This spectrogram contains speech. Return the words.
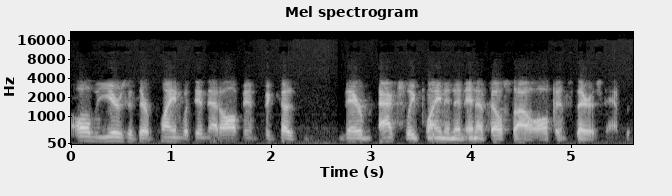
all the years that they're playing within that offense because they're actually playing in an NFL style offense there at Stanford.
